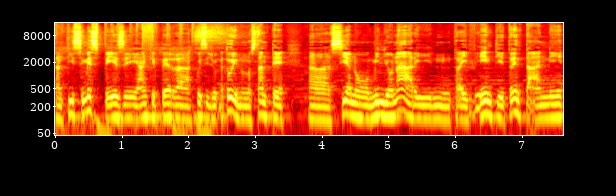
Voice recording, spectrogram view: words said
tantissime spese anche per uh, questi giocatori nonostante uh, siano milionari tra i 20 e i 30 anni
